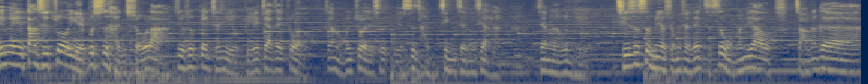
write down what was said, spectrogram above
因为当时做也不是很熟啦，就是变成有别家在做，这样我们做也是也是很竞争一下的这样的问题。其实是没有什么条件，只是我们要找那个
